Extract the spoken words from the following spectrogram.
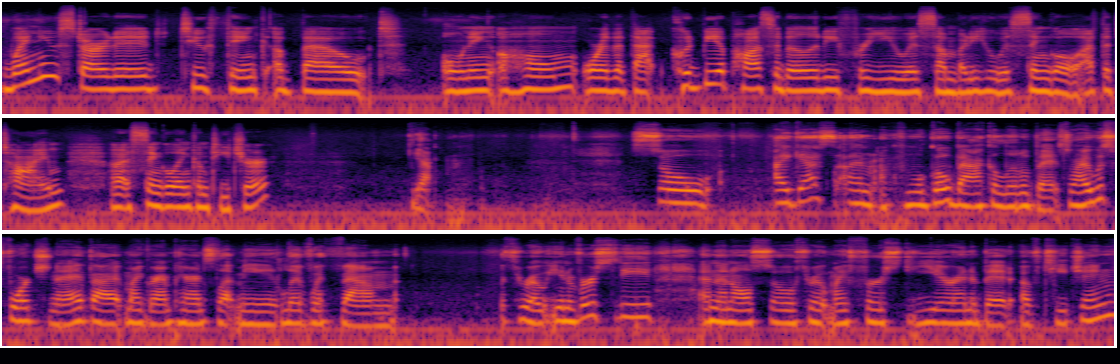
when you started to think about owning a home or that that could be a possibility for you as somebody who was single at the time, a single income teacher? Yeah. So I guess I'm. We'll go back a little bit. So I was fortunate that my grandparents let me live with them throughout university and then also throughout my first year and a bit of teaching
